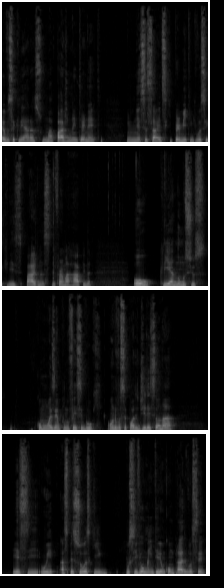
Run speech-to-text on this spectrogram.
é você criar uma página na internet, nesses sites que permitem que você crie páginas de forma rápida, ou crie anúncios, como um exemplo no Facebook, onde você pode direcionar esse, as pessoas que possivelmente iriam comprar de você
